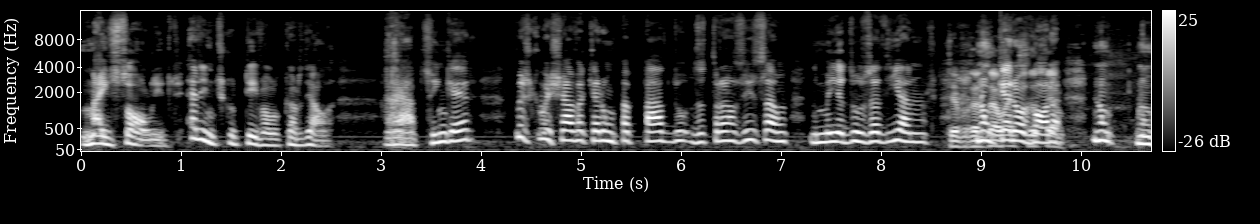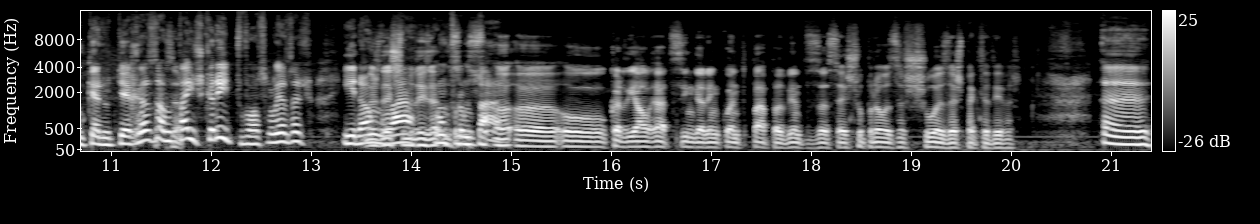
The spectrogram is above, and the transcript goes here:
mais sólidos era indiscutível o cardeal Ratzinger, mas que eu achava que era um papado de transição, de meia dúzia de anos. Teve razão não quero agora, não, não quero ter razão, Exato. está escrito, Vossas Excelências irão lá dizer, confrontar. O, o, o cardeal Ratzinger, enquanto Papa Bento XVI, superou as suas expectativas? Uh,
